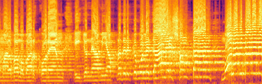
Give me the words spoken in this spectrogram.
আমার বাবা বার করেন। এই জন্য আমি আপনাদেরকে বলে যাই, সন্তান, মৌলবী বানানো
